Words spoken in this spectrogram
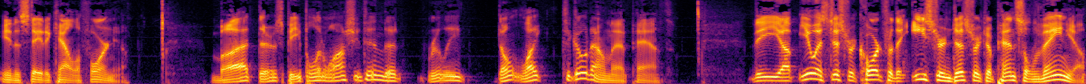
in the state of California. But there's people in Washington that really don't like to go down that path. The U.S. Uh, District Court for the Eastern District of Pennsylvania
